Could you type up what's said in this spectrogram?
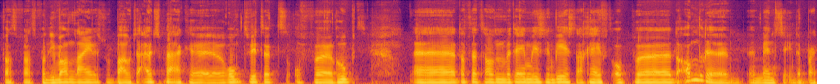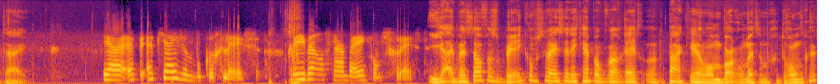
wat, wat van die one-liners of boute uitspraken rondtwittert of roept... Dat het dan meteen weer zijn weerslag heeft op de andere mensen in de partij? Ja, heb, heb jij zijn boeken gelezen? Ben je wel eens naar een bijeenkomst geweest? Ja, ik ben zelf eens op een bijeenkomst geweest... en ik heb ook wel een paar keer een borrel met hem gedronken.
